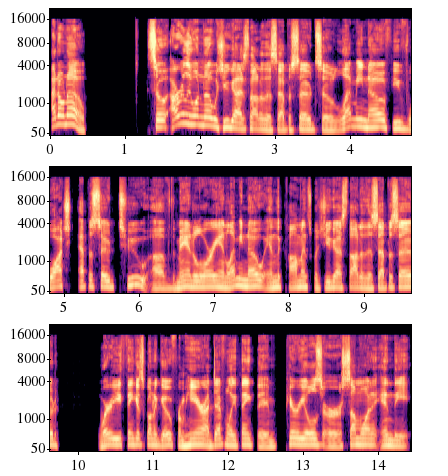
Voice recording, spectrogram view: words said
I don't know. So I really want to know what you guys thought of this episode. So let me know if you've watched episode two of The Mandalorian. Let me know in the comments what you guys thought of this episode, where you think it's going to go from here. I definitely think the Imperials or someone in the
